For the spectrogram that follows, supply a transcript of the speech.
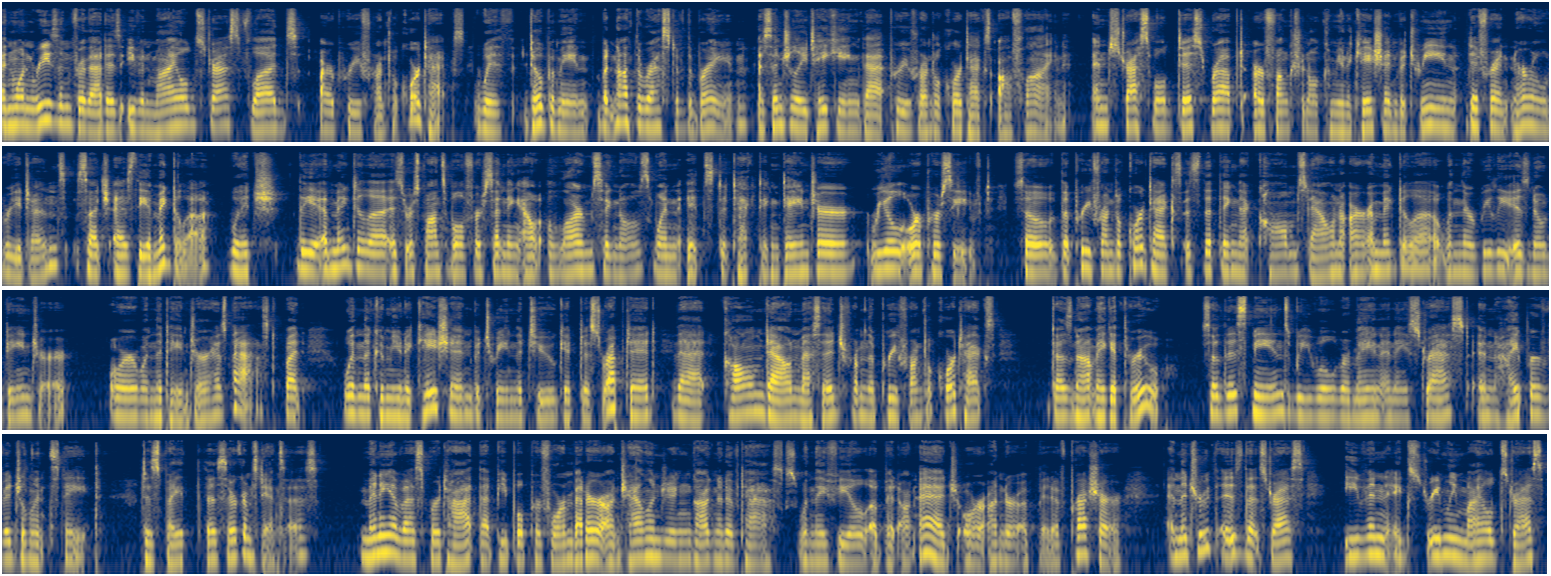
And one reason for that is even mild stress floods our prefrontal cortex with dopamine, but not the rest of the brain, essentially taking that prefrontal cortex offline and stress will disrupt our functional communication between different neural regions, such as the amygdala, which the amygdala is responsible for sending out alarm signals when it's detecting danger, real or perceived. So, the prefrontal cortex is the thing that calms down our amygdala when there really is no danger or when the danger has passed. But when the communication between the two get disrupted, that calm down message from the prefrontal cortex does not make it through. So this means we will remain in a stressed and hyper-vigilant state despite the circumstances. Many of us were taught that people perform better on challenging cognitive tasks when they feel a bit on edge or under a bit of pressure. And the truth is that stress, even extremely mild stress,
